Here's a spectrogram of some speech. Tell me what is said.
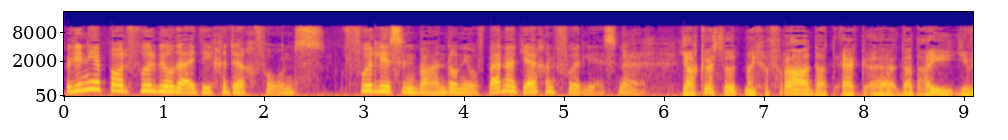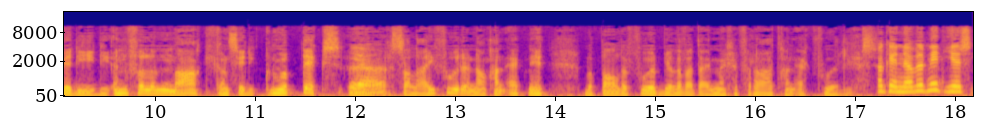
Wil jy nie 'n paar voorbeelde uit die gedig vir ons voorlees en behandel nie of Bernard jy gaan voorlees, né? Nee. Ja, Christo het my gevra dat ek uh, dat hy, jy weet die die invulling maak, jy kan sê die knoopteks uh, ja. sal hy voer en dan gaan ek net bepaalde voorbeelde wat hy my gevra het gaan ek voorlees. OK, nou wil ek net eers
